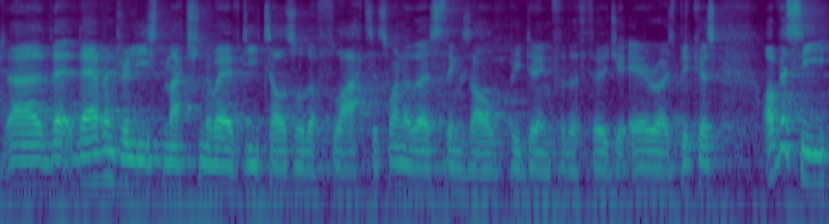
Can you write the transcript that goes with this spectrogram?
at. uh, they, they haven't released much in the way of details or the flight. It's one of those things I'll be doing for the third year aeros because obviously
